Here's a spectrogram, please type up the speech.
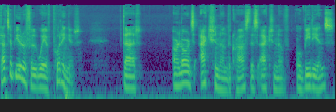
That's a beautiful way of putting it, that our Lord's action on the cross, this action of obedience,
